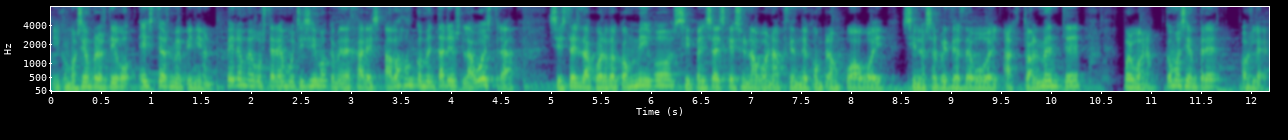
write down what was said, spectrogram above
Y como siempre os digo, esta es mi opinión, pero me gustaría muchísimo que me dejarais abajo en comentarios la vuestra. Si estáis de acuerdo conmigo, si pensáis que es una buena opción de comprar un Huawei sin los servicios de Google actualmente, pues bueno, como siempre, os leo.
